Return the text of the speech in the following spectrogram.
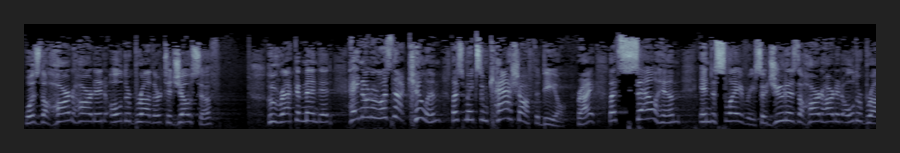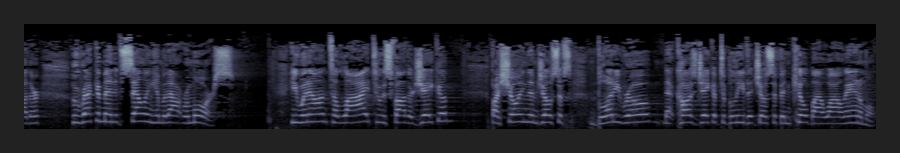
was the hard hearted older brother to Joseph who recommended, hey, no, no, let's not kill him. Let's make some cash off the deal, right? Let's sell him into slavery. So Judah is the hard hearted older brother who recommended selling him without remorse. He went on to lie to his father Jacob by showing them Joseph's bloody robe that caused Jacob to believe that Joseph had been killed by a wild animal.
